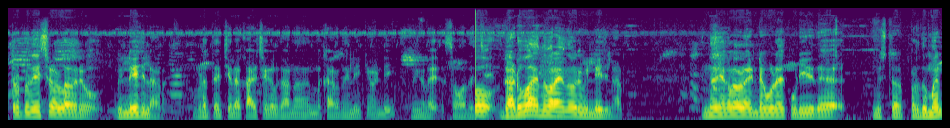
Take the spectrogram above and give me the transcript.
ഉത്തർപ്രദേശിലുള്ള ഒരു വില്ലേജിലാണ് ഇവിടുത്തെ ചില കാഴ്ചകൾ കാണാൻ കാണുന്നതിലേക്ക് വേണ്ടി നിങ്ങളെ സ്വാഗതം ഇപ്പോൾ ഗഡുവ എന്ന് പറയുന്ന ഒരു വില്ലേജിലാണ് ഇന്ന് ഞങ്ങളോട് എൻ്റെ കൂടെ കൂടിയത് മിസ്റ്റർ പ്രതുമൻ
